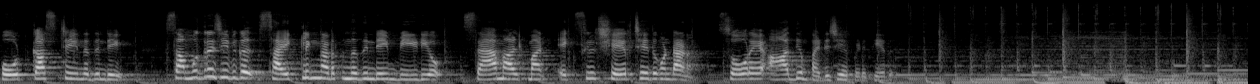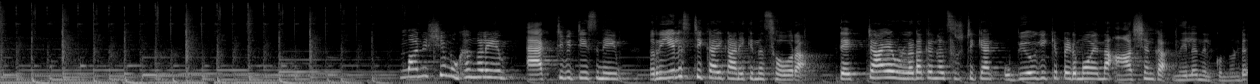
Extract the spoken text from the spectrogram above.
പോഡ്കാസ്റ്റ് ചെയ്യുന്നതിന്റെയും സമുദ്രജീവികൾ സൈക്ലിംഗ് നടത്തുന്നതിന്റെയും വീഡിയോ സാം ആൾട്ട്മാൻ എക്സിൽ ഷെയർ ചെയ്തുകൊണ്ടാണ് സോറയെ ആദ്യം പരിചയപ്പെടുത്തിയത്. മനുഷ്യമുഖങ്ങളെയും ആക്ടിവിറ്റീസിനെയും റിയലിസ്റ്റിക് ആയി കാണിക്കുന്ന സോറ തെറ്റായ ഉള്ളടക്കങ്ങൾ സൃഷ്ടിക്കാൻ ഉപയോഗിക്കപ്പെടുമോ എന്ന ആശങ്ക നിലനിൽക്കുന്നുണ്ട്.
